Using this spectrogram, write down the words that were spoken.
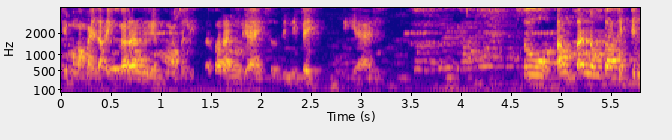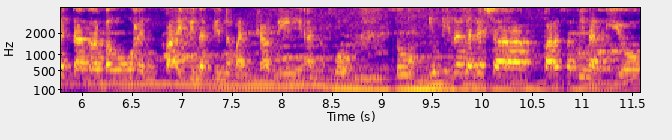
may mga malaking barangay, may mga maliit na barangay. So, dinivide po yan. So, ang tanong, bakit pinagtatrabahuhan pa, ibinagyo naman kami? Ano po? So, hindi talaga siya para sa binagyo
